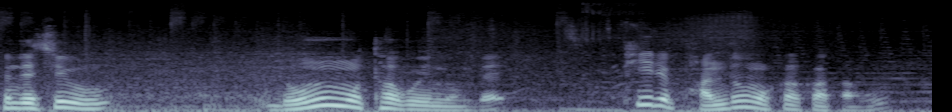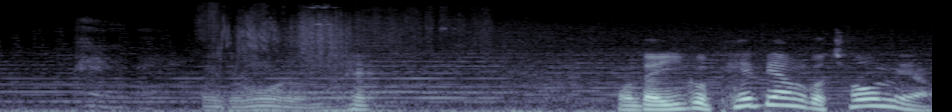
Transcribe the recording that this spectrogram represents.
근데 지금 너무 못하고 있는데? 피를 반도 못 깎았다고? 이거 너무 어려운데. 어, 나 이거 패배한 거 처음이야.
